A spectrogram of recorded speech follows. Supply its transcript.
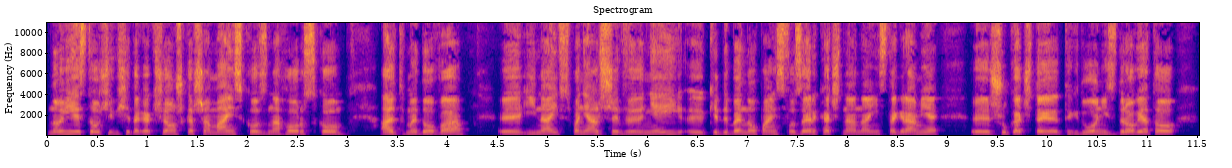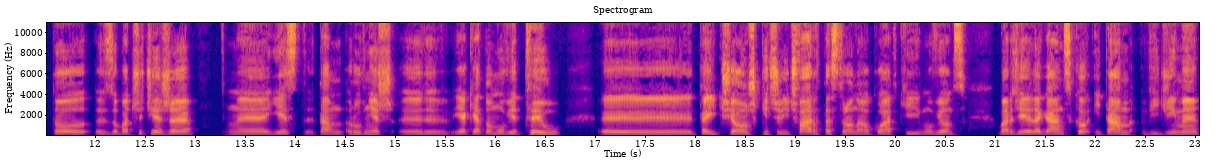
No i jest to oczywiście taka książka szamańsko-znachorsko-altmedowa Y, i najwspanialszy w niej, y, kiedy będą Państwo zerkać na, na Instagramie, y, szukać te, tych dłoni zdrowia, to, to zobaczycie, że jest tam również, jak ja to mówię, tył tej książki, czyli czwarta strona okładki, mówiąc bardziej elegancko, i tam widzimy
